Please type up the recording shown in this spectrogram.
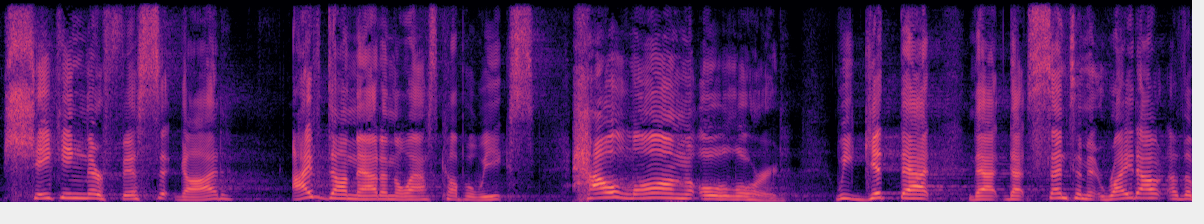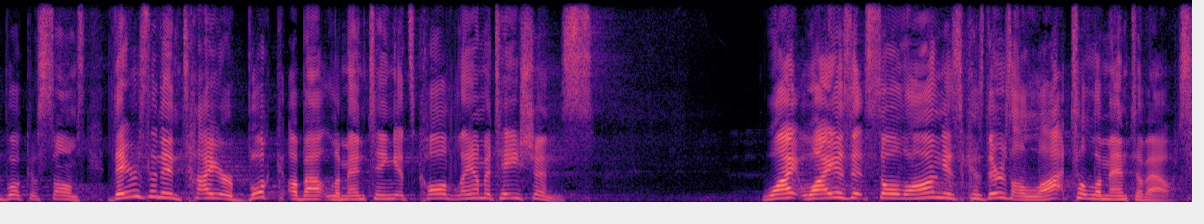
shaking their fists at God? I've done that in the last couple weeks. How long, O Lord? We get that, that, that sentiment right out of the book of Psalms. There's an entire book about lamenting. It's called Lamentations. Why, why is it so long? Is because there's a lot to lament about.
